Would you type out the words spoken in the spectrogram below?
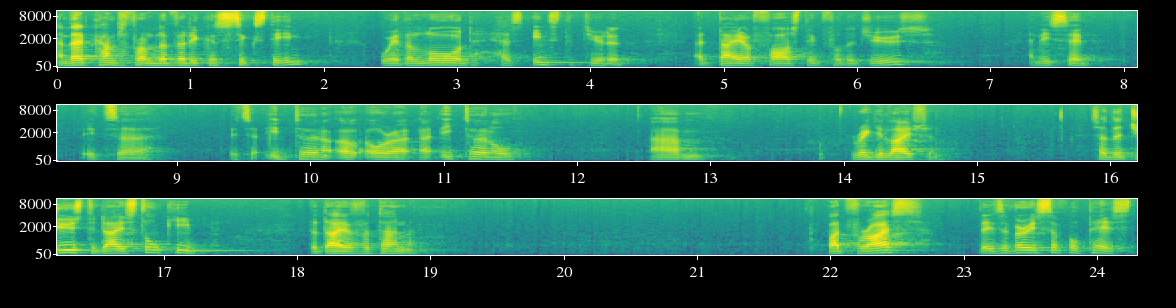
And that comes from Leviticus 16, where the Lord has instituted a day of fasting for the Jews. And he said it's a it's an internal or an eternal um, regulation. So the Jews today still keep the Day of Atonement. But for us, there's a very simple test.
